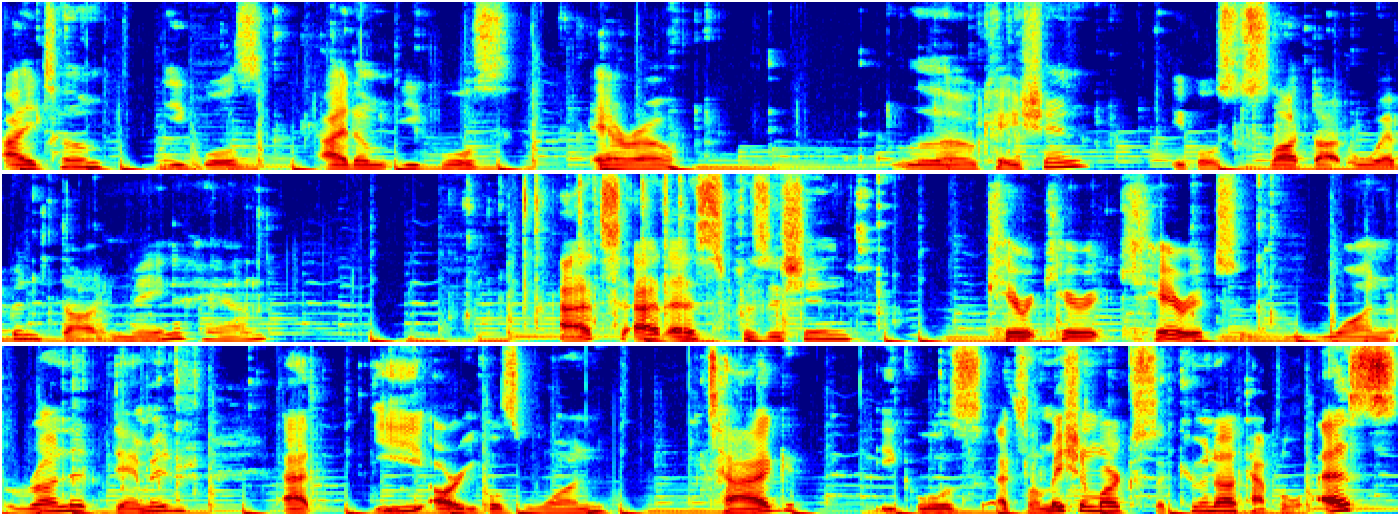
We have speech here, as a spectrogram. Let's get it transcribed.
item equals item equals arrow location equals slot dot weapon dot main hand at at s positioned caret caret caret one run damage at e r equals one tag equals exclamation mark sukuna capital s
